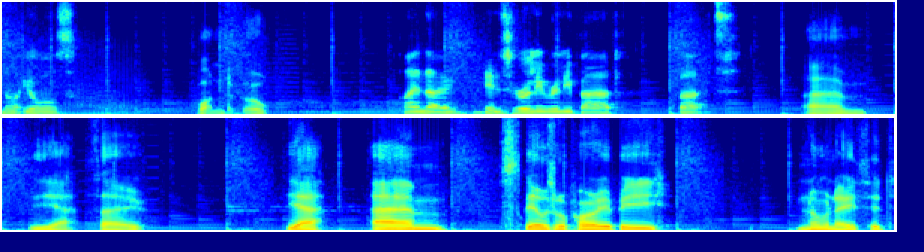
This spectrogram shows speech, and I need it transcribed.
not yours. Wonderful. I know it's really, really bad, but Um, yeah. So, yeah. Um, skills will probably be nominated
